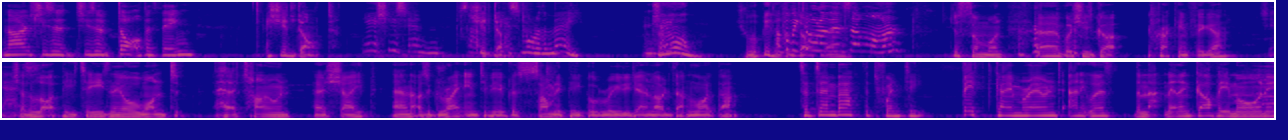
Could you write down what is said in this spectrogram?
No, she's a she's a dot of a thing. Is she a dot? Yeah, she's um, She a bit smaller than me. Isn't she? Oh, she will be a I little could be dot taller then. than someone. Just someone. Uh, but she's got a cracking figure. She She has a lot of PTs and they all want her tone, her shape. And that was a great interview because so many people really downloaded that and liked that. September the 25th came around and it was the Macmillan Coffee Morning.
